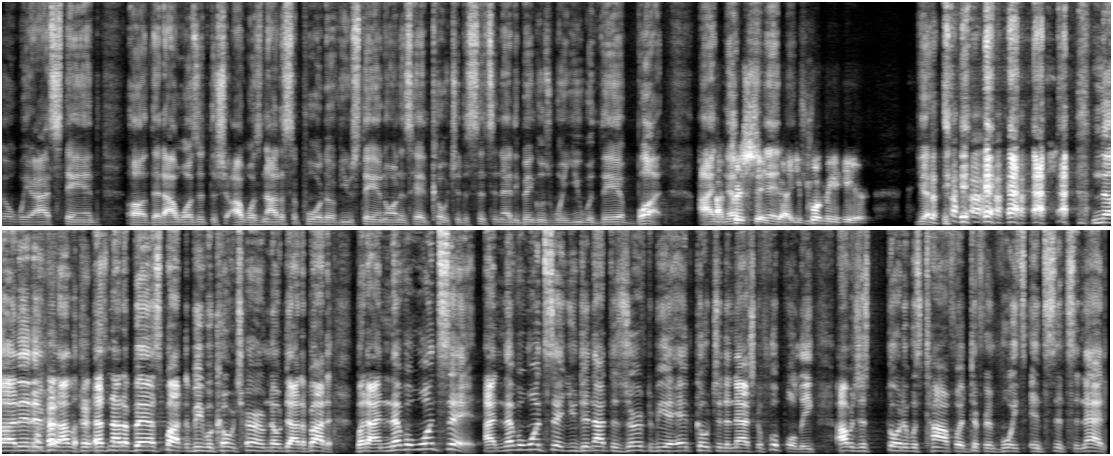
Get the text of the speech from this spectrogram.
know where I stand. Uh, that I wasn't the, I was not a supporter of you staying on as head coach of the Cincinnati Bengals when you were there. But I, I never appreciate said that. that You you put me here. yeah. no, I didn't. But I, that's not a bad spot to be with Coach Herm, no doubt about it. But I never once said, I never once said you did not deserve to be a head coach in the National Football League. I was just thought it was time for a different voice in Cincinnati.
